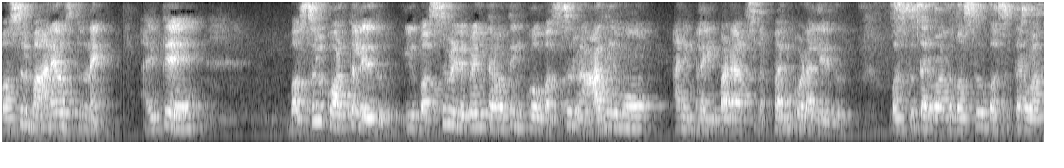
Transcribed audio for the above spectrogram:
బస్సులు బాగానే వస్తున్నాయి. అయితే బస్సులు కొరత లేదు. ఈ బస్సు వెళ్ళిపోయిన తర్వాత ఇంకో బస్సు రాదేమో అని భయపడాల్సిన పని కూడా లేదు. బస్సు తర్వాత బస్సు బస్సు తర్వాత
